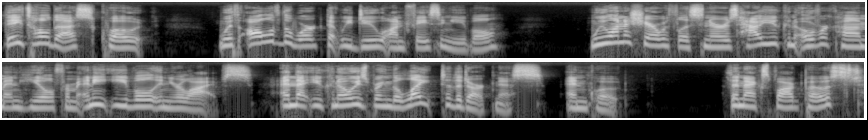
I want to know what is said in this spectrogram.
They told us, quote, with all of the work that we do on facing evil, we want to share with listeners how you can overcome and heal from any evil in your lives, and that you can always bring the light to the darkness. End quote. The next blog post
